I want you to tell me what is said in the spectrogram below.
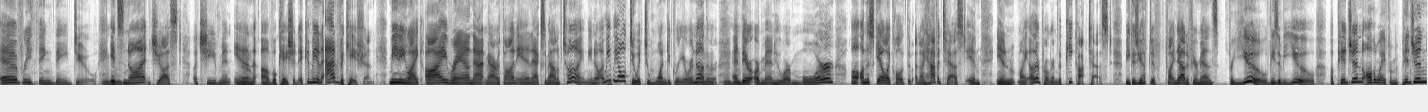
everything they do. Mm-hmm. It's not just achievement in Yeah. a vocation. It can be an advocation, meaning like I ran that marathon in X amount of time. You know, I mean, we all do it to one degree or another. And there are men who are more uh, on the scale. I call it the, and I have a test in in my other program, the Peacock test, because you have to find out if your man's for you, vis-a-vis you, a pigeon all the way from a pigeon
